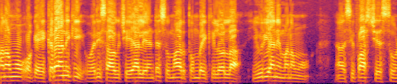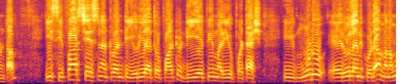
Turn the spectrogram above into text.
మనము ఒక ఎకరానికి వరి సాగు చేయాలి అంటే సుమారు తొంభై కిలోల యూరియాని మనము సిఫార్సు చేస్తూ ఉంటాం. ఈ సిఫార్సు చేసినటువంటి యూరియాతో పాటు డిఏపి మరియు పొటాష్ ఈ మూడు ఎరువులను కూడా మనము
